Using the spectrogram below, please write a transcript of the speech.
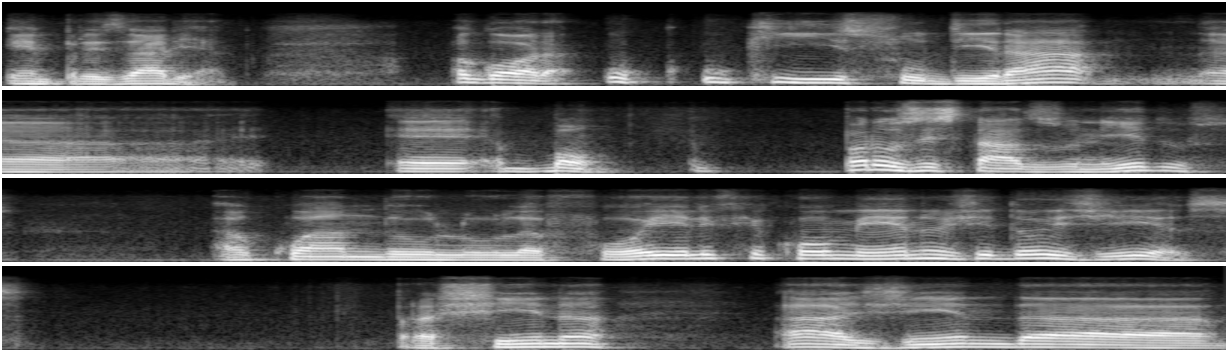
empresarial. Agora, o, o que isso dirá uh, é, bom, para os Estados Unidos, uh, quando Lula foi, ele ficou menos de dois dias. Para a China, a agenda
